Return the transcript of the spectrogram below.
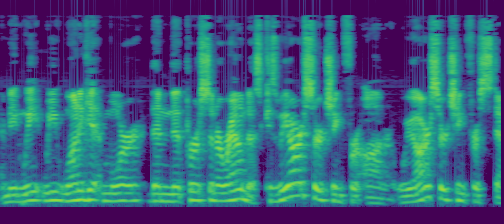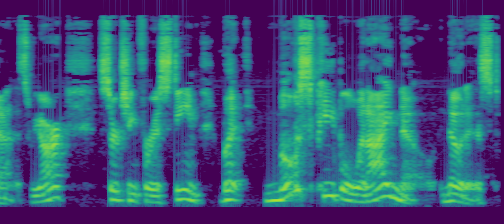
I mean, we, we want to get more than the person around us because we are searching for honor. We are searching for status. We are searching for esteem. But most people, what I know, noticed,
